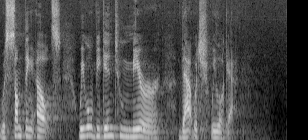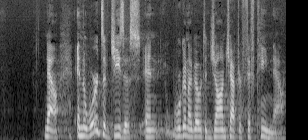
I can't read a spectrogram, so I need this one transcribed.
with something else, we will begin to mirror that which we look at. Now, in the words of Jesus, and we're going to go to John chapter 15 now.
